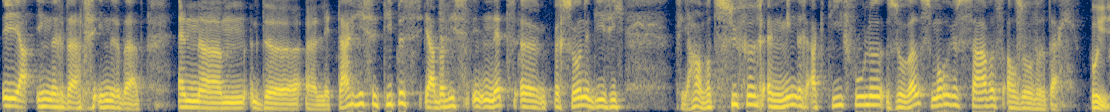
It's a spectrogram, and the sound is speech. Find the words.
Ja, inderdaad, inderdaad. En um, de uh, lethargische types, ja, dat is net uh, personen die zich ja, wat suffer en minder actief voelen, zowel s morgens, s avonds als overdag. Oei.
